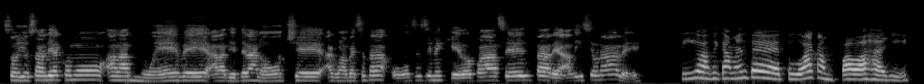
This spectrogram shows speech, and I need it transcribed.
So, yo salía como a las nueve, a las diez de la noche, algunas veces hasta las once si me quedo para hacer tareas adicionales. Sí, básicamente tú acampabas allí.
